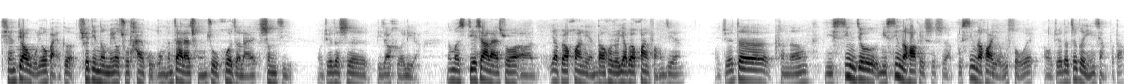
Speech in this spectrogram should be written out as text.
先掉五六百个，确定都没有出太古，我们再来重铸或者来升级，我觉得是比较合理啊。那么接下来说啊，要不要换镰刀或者要不要换房间？我觉得可能你信就你信的话可以试试，不信的话也无所谓，我觉得这个影响不大。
